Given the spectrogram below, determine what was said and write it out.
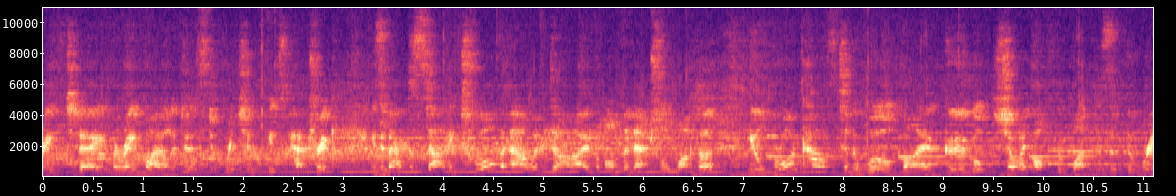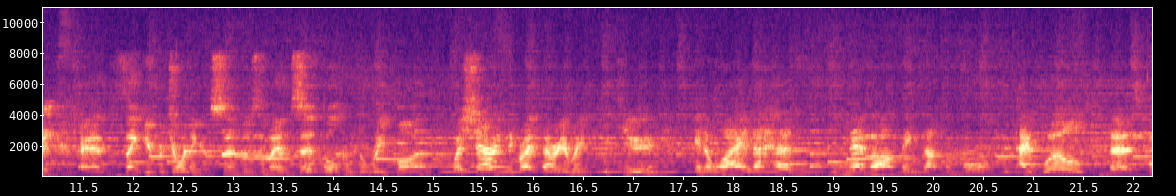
Reef today, marine biologist Richard Fitzpatrick is about to start a 12-hour dive on the natural wonder. He'll broadcast to the world via Google, showing off the wonders of the reef. And thank you for joining us. And as the man said, welcome to Reef Live. We're sharing the Great Barrier Reef with you in a way that has never been done before. It's a world first.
